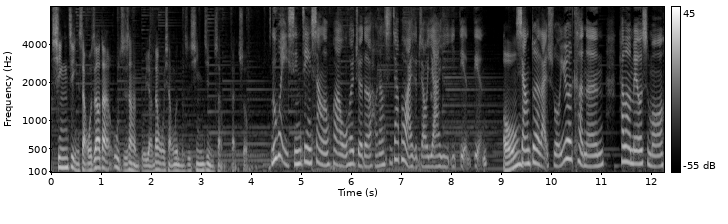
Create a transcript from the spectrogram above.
心境上，我知道当然物质上很不一样，但我想问的是心境上的感受。如果以心境上的话，我会觉得好像新加坡孩子比较压抑一点点。哦，相对来说，因为可能他们没有什么。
